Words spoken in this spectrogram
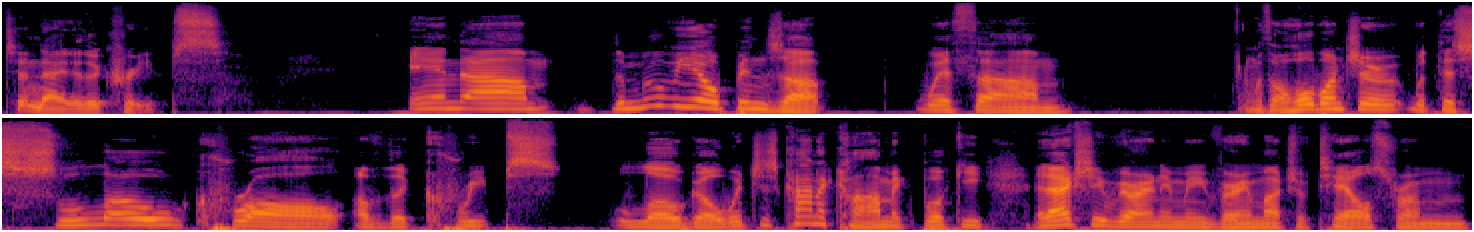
to Night of the Creeps. and um, the movie opens up with um, with a whole bunch of with this slow crawl of the creeps logo, which is kind of comic booky. It actually reminded me very much of Tales from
